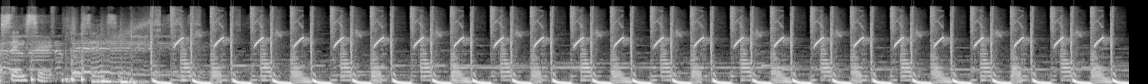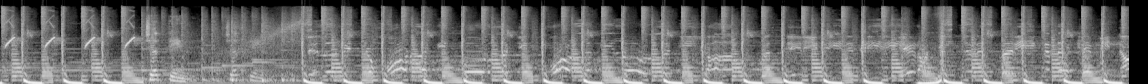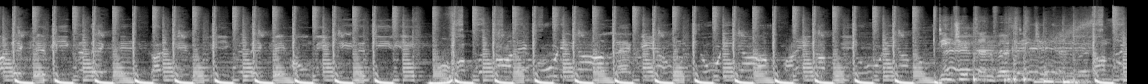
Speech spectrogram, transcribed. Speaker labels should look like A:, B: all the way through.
A: Sensei, Sensei. Jatin, Jatin. DJ Convert, DJ Convert.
